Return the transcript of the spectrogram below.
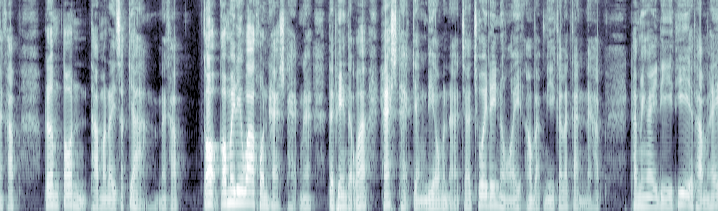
นะครับ เริ่มต้นทำอะไรสักอย่างนะครับ ก็ก็ไม่ได้ว่าคนแฮชแท็กนะ แต่เพียงแต่ว่าแฮชแท็กอย่างเดียวมันอาจจะช่วยได้น้อยเอาแบบนี้ก็แล้วกันนะครับทำยังไงดีที่จะทำให้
